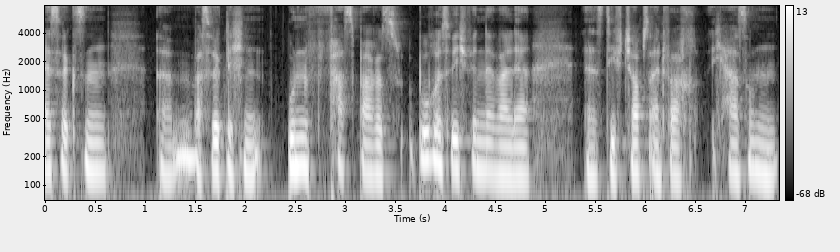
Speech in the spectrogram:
Isaacson, ähm, was wirklich ein unfassbares Buch ist, wie ich finde, weil der äh, Steve Jobs einfach ja so ein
